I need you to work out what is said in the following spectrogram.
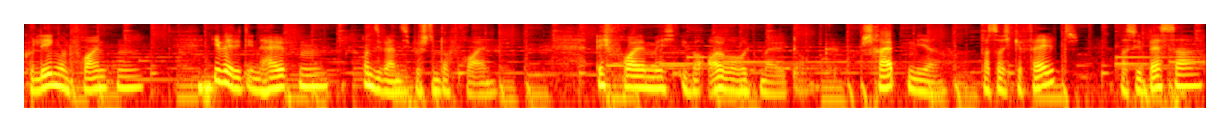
Kollegen und Freunden. Ihr werdet ihnen helfen und sie werden sich bestimmt auch freuen. Ich freue mich über eure Rückmeldung. Schreibt mir, was euch gefällt, was wir besser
